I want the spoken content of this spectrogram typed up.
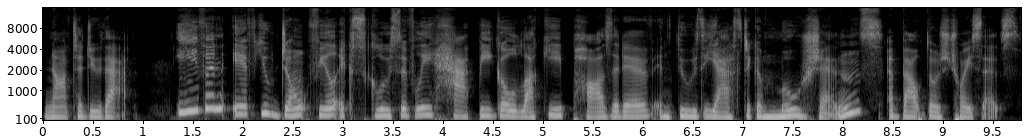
not to do that. Even if you don't feel exclusively happy go lucky, positive, enthusiastic emotions about those choices,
